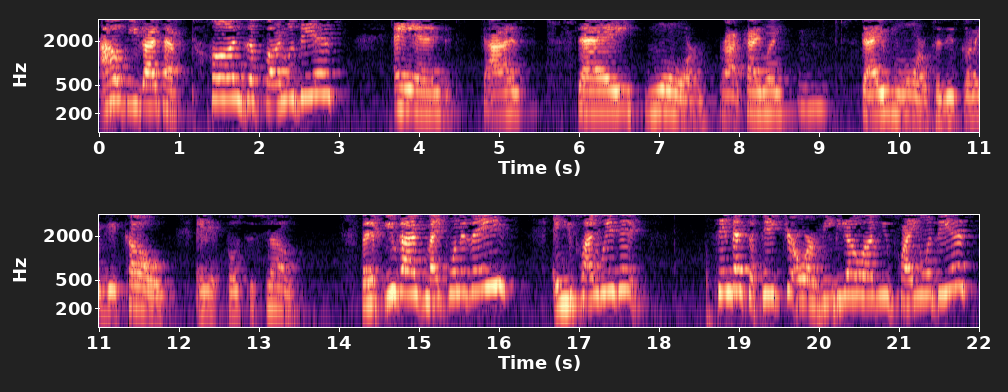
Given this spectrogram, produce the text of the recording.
I hope you guys have tons of fun with this. And guys, stay warm. Right, Caylynn? Mm -hmm. Stay warm because it's going to get cold and it's supposed to snow. But if you guys make one of these and you play with it, send us a picture or a video of you playing with this.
